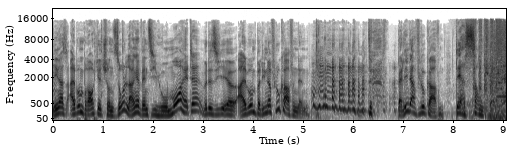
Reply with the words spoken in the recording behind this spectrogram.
Lenas Album braucht jetzt schon so lange, wenn sie Humor hätte, würde sie ihr Album Berliner Flughafen nennen. Berliner Flughafen, der Soundtrack.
